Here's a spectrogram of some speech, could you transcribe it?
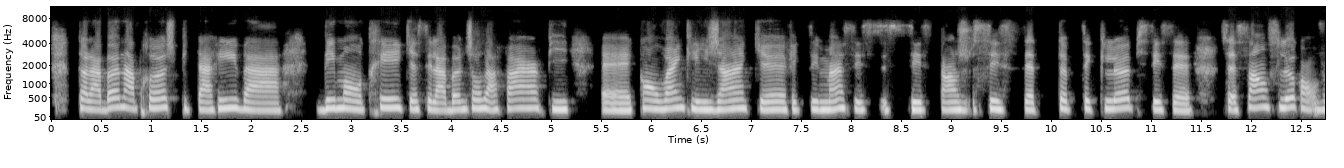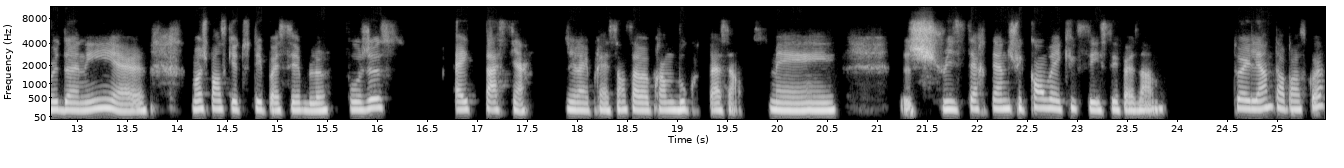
tu as la bonne approche puis tu arrives à démontrer que c'est la bonne chose à faire puis euh, convaincre les gens que effectivement c'est cette optique là puis c'est ce, ce sens là qu'on veut donner euh, moi je pense que tout est possible Il faut juste être patient j'ai l'impression que ça va prendre beaucoup de patience. Mais je suis certaine, je suis convaincue que c'est faisable. Toi, Eliane, t'en penses quoi?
